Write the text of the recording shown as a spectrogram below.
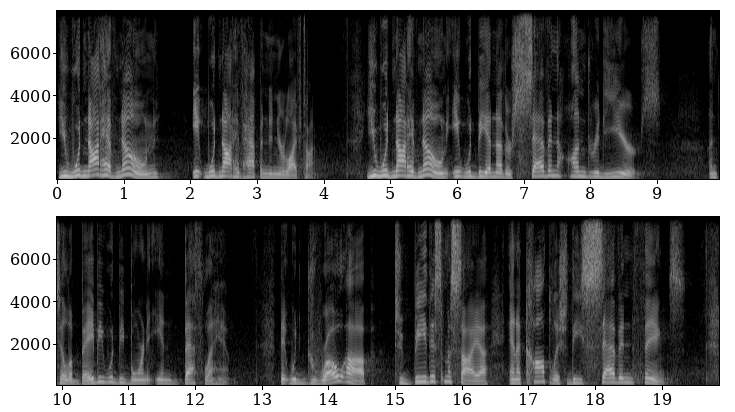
You would not have known, it would not have happened in your lifetime you would not have known it would be another 700 years until a baby would be born in Bethlehem that would grow up to be this Messiah and accomplish these seven things.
